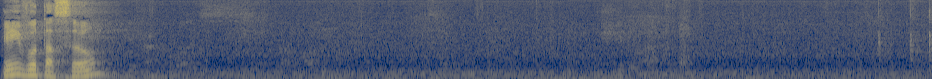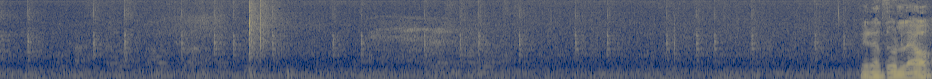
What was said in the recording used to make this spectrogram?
Em votação. Vereador Léo.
